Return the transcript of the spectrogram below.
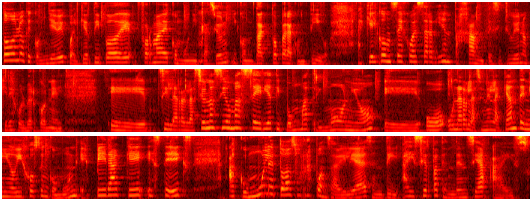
todo lo que conlleve cualquier tipo de forma de comunicación y contacto para contigo. Aquí el consejo es ser bien tajante si tú no quieres volver con él. Eh, si la relación ha sido más seria, tipo un matrimonio eh, o una relación en la que han tenido hijos en común, espera que este ex acumule todas sus responsabilidades en ti. Hay cierta tendencia a eso.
